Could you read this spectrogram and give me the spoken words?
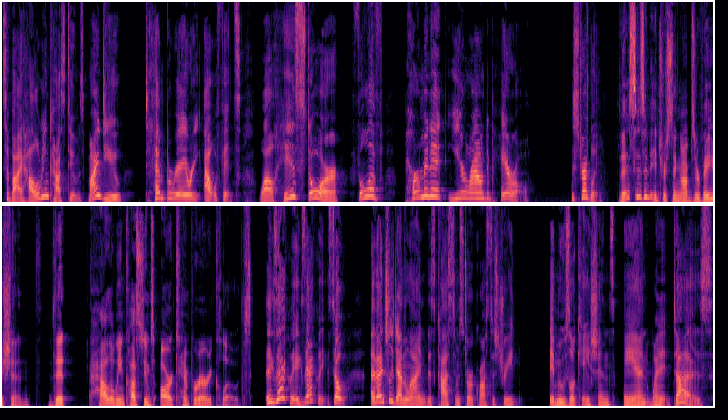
to buy Halloween costumes. Mind you, temporary outfits, while his store, full of permanent year round apparel, is struggling. This is an interesting observation that Halloween costumes are temporary clothes. Exactly, exactly. So eventually down the line, this costume store across the street, it moves locations. And when it does,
